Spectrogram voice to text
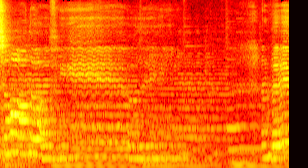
Song of healing, and they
